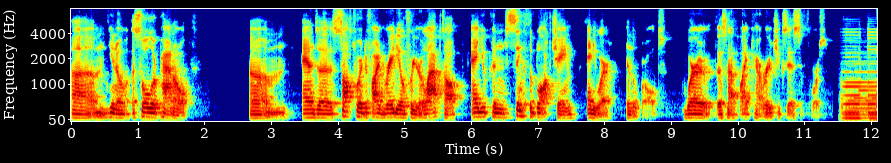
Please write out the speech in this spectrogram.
um, you know, a solar panel, um, and a software-defined radio for your laptop, and you can sync the blockchain anywhere in the world where the satellite coverage exists, of course.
